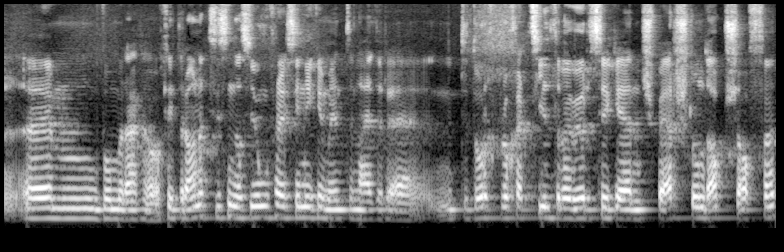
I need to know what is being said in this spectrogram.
ähm, wo wir auch ein bisschen dran sind als Jungfreisinnigen, wir haben leider äh, nicht den Durchbruch erzielt, aber wir würden sehr gerne die Sperrstunde abschaffen.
